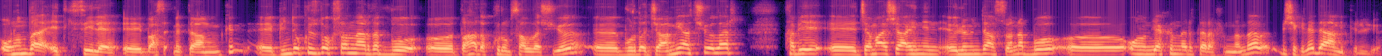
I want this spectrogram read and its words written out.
onun da etkisiyle e, bahsetmek daha mümkün. E, 1990'larda bu e, daha da kurumsallaşıyor. E, burada cami açıyorlar. Tabii e, Cemal Şahin'in ölümünden sonra bu e, onun yakınları tarafından da bir şekilde devam ettiriliyor.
